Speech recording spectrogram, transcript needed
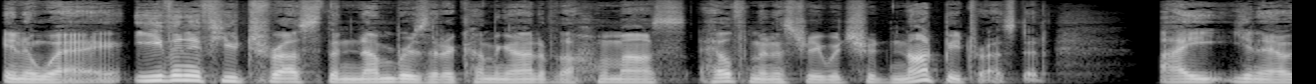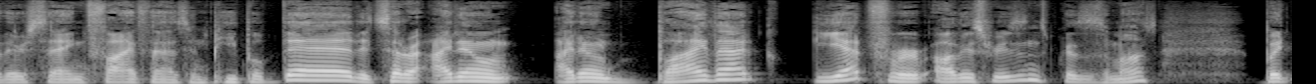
in a way, even if you trust the numbers that are coming out of the Hamas health ministry, which should not be trusted. I, you know, they're saying 5,000 people dead, et cetera. I don't, I don't buy that yet for obvious reasons because it's Hamas, but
